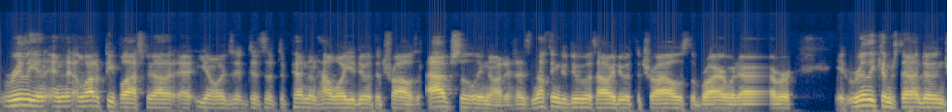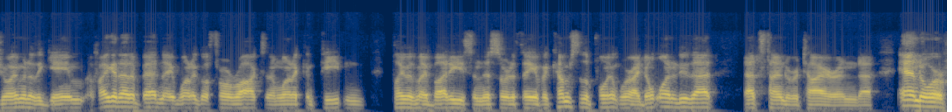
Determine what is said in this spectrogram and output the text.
really, and, and a lot of people ask me that. Uh, you know, it, does it depend on how well you do at the trials? Absolutely not. It has nothing to do with how I do at the trials, the Brier, whatever. It really comes down to enjoyment of the game. If I get out of bed and I want to go throw rocks and I want to compete and play with my buddies and this sort of thing, if it comes to the point where I don't want to do that, that's time to retire and uh, and or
